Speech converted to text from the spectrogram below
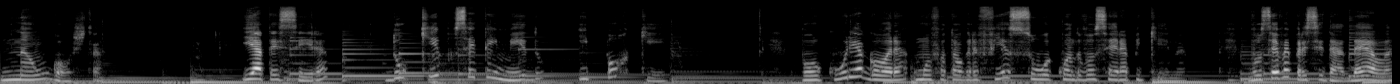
não gosta. E a terceira, do que você tem medo e por quê. Procure agora uma fotografia sua quando você era pequena. Você vai precisar dela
